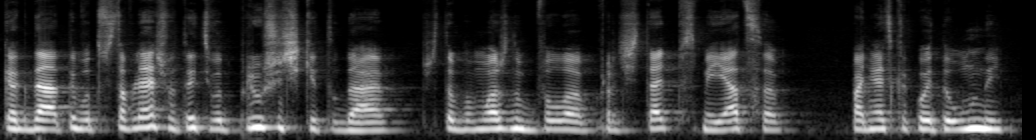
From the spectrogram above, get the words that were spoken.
когда ты вот вставляешь вот эти вот плюшечки туда, чтобы можно было прочитать, посмеяться, понять, какой ты умный.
